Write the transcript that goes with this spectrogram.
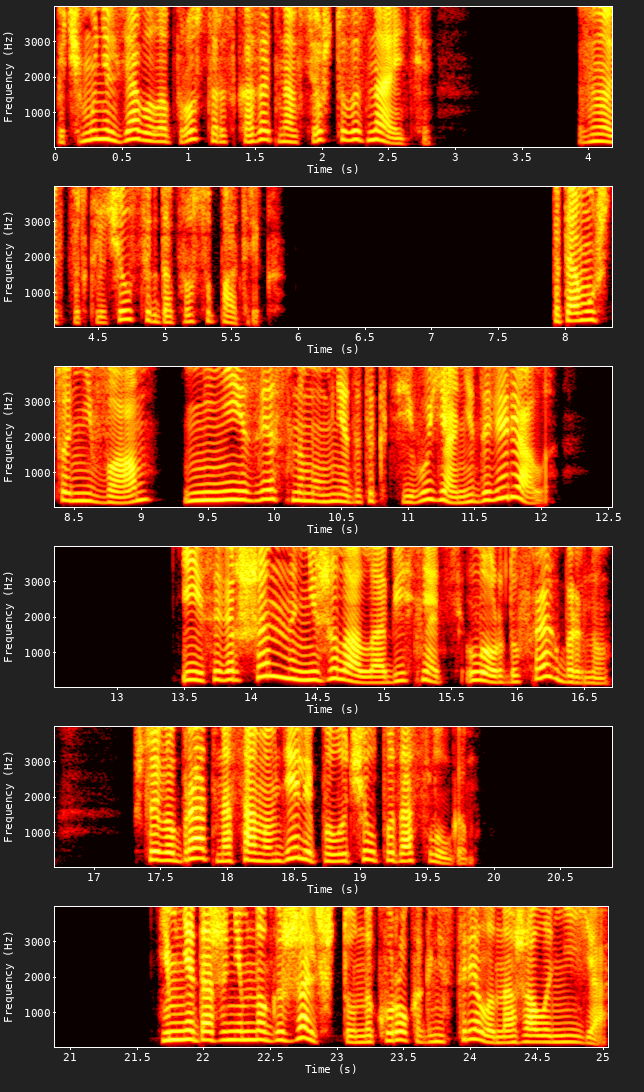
Почему нельзя было просто рассказать нам все, что вы знаете? Вновь подключился к допросу Патрик. «Потому что ни вам, ни неизвестному мне детективу я не доверяла. И совершенно не желала объяснять лорду Фрехберну, что его брат на самом деле получил по заслугам. И мне даже немного жаль, что на курок огнестрела нажала не я».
